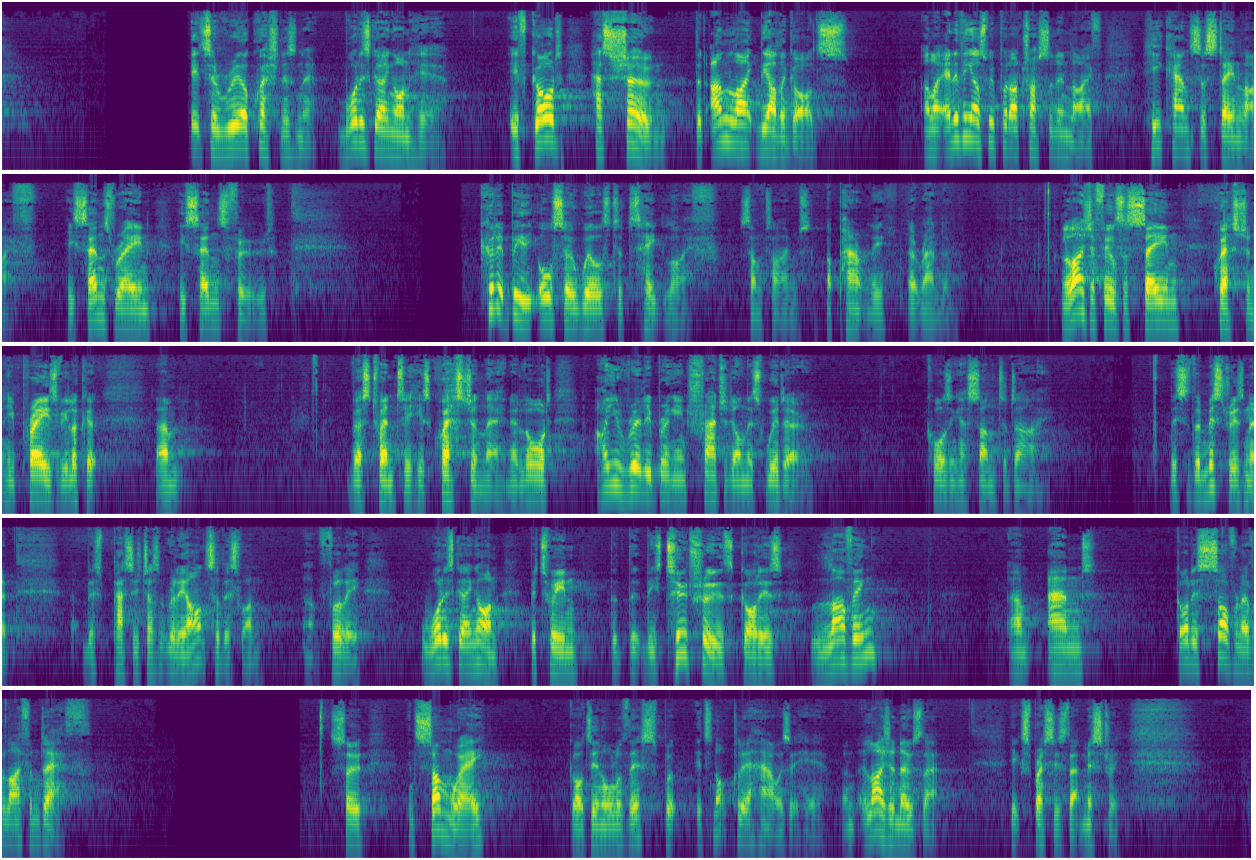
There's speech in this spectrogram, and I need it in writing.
it's a real question, isn't it? What is going on here? If God has shown that, unlike the other gods, unlike anything else we put our trust in in life, He can sustain life. He sends rain, He sends food. Could it be he also wills to take life sometimes, apparently at random? Elijah feels the same question. He prays, if you look at um, verse 20, his question there, you know, Lord, are you really bringing tragedy on this widow, causing her son to die? This is the mystery, isn't it? This passage doesn't really answer this one uh, fully. What is going on between the, the, these two truths? God is loving um, and God is sovereign over life and death. So, in some way, God's in all of this, but it's not clear how, is it here? And Elijah knows that. He expresses that mystery.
